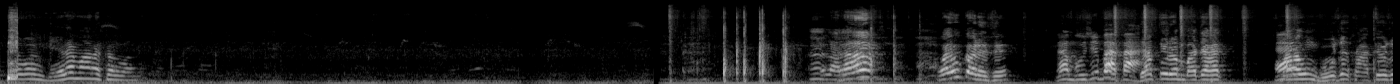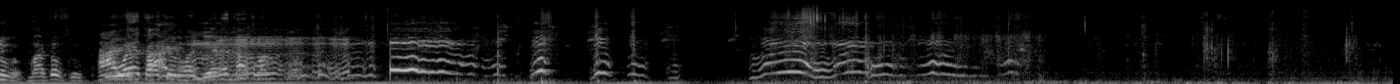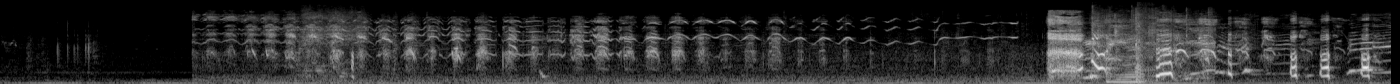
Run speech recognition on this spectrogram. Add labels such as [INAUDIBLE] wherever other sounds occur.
કરવાનું ઘેરે મારે કરવાનું. લાલા કોઈ શું કરે છે? ના ભૂસી બાપા. જા તું રમ બાજા મારા હું ઘૂસે થાક્યો છું. મારે તો ઘેરે થાકવાનું.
